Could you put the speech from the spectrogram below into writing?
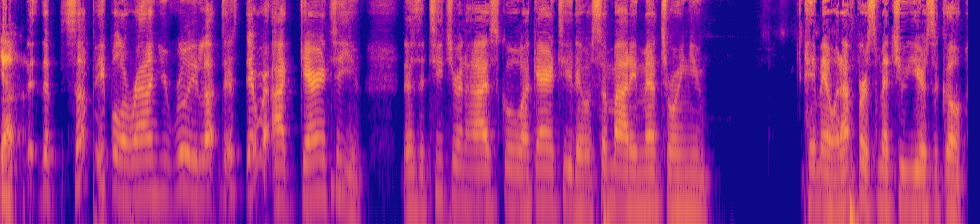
Yep. The, the, some people around you really love there, there were i guarantee you there's a teacher in high school i guarantee you there was somebody mentoring you. Hey man when i first met you years ago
